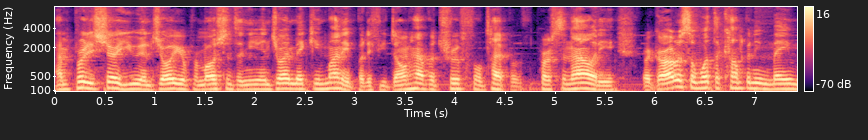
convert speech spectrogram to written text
I'm pretty sure you enjoy your promotions and you enjoy making money, but if you don't have a truthful type of personality, regardless of what the company may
